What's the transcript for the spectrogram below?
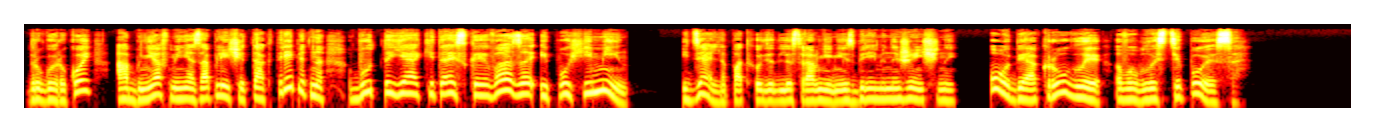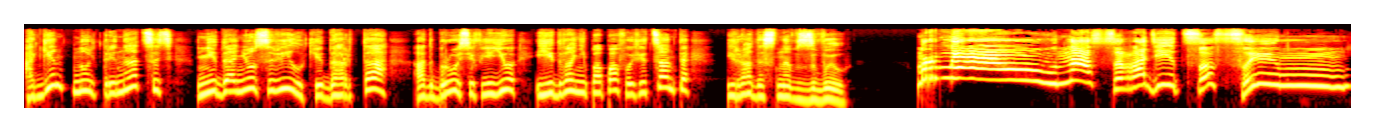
другой рукой обняв меня за плечи так трепетно, будто я китайская ваза эпохи Мин. Идеально подходит для сравнения с беременной женщиной. Обе округлые в области пояса. Агент 013 не донес вилки до рта, отбросив ее и едва не попав официанта, и радостно взвыл — родится сын!»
